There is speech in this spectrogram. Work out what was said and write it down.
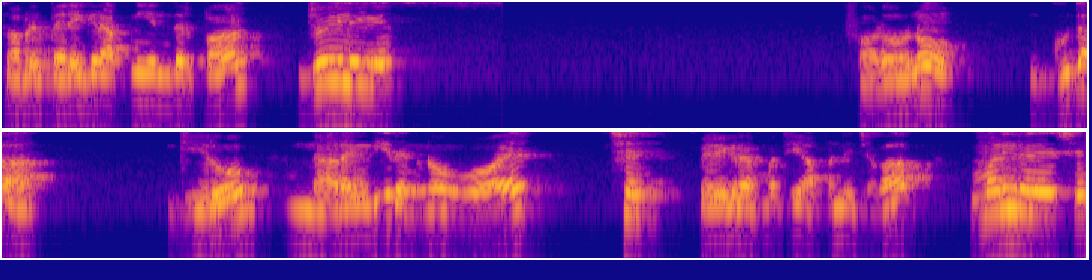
તો આપણે પેરેગ્રાફની અંદર પણ જોઈ લઈએ. ફળોનો ગુદા ઘેરો નારંગી રંગનો હોય છે. પેરેગ્રાફમાંથી આપણને જવાબ મળી રહે છે.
